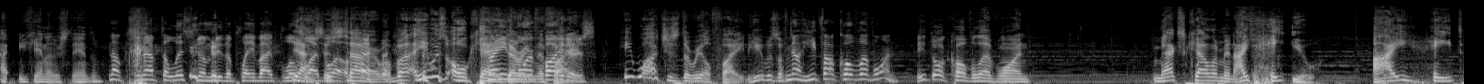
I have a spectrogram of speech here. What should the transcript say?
I, you can't understand him. No, because you don't have to listen to him do the play by blow yes, by it's blow. terrible. But he was okay Train during more the fighters. fight. He watches the real fight. He was a no, he thought Kovalev won. He thought Kovalev won. Max Kellerman, I hate you. I hate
